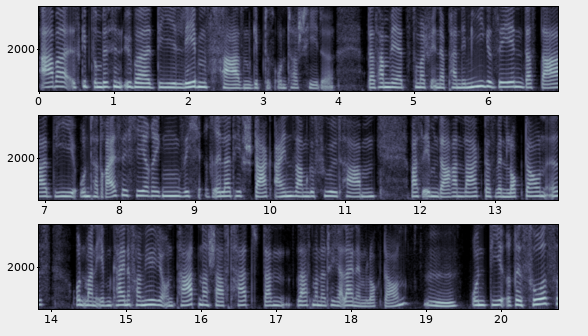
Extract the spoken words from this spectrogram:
aber es gibt so ein bisschen über die Lebensphasen gibt es Unterschiede. Das haben wir jetzt zum Beispiel in der Pandemie gesehen, dass da die unter 30-Jährigen sich relativ stark einsam gefühlt haben, was eben daran lag, dass wenn Lockdown ist und man eben keine Familie und Partnerschaft hat, dann saß man natürlich alleine im Lockdown. Mhm. Und die Ressource,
